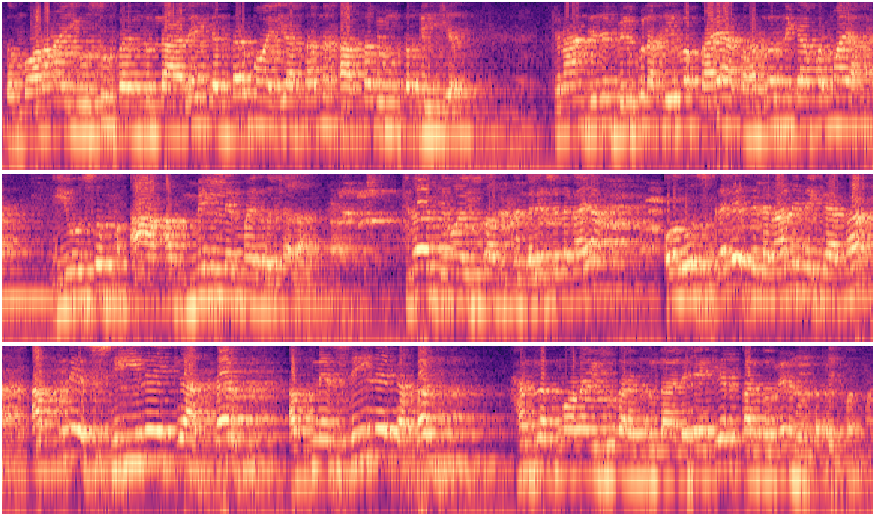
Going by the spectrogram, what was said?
تو مولانا یوسف رحمۃ اللہ علیہ کے اندر معلیات صاحب نے خاصہ بھی منتقل کیا۔ تھا چنانچہ جب بالکل اخیر وقت آیا تو حضرت نے کیا فرمایا؟ یوسف، آ، اب مل لے، میں تو چلا۔ چنانچہ ماں یوسف کو گلے سے لگایا اور اس گلے سے لگانے میں کیا تھا؟ اپنے سینے کا درد، اپنے سینے کا غم۔ حضرت مولانا یوسف رحمۃ اللہ علیہ کے قلب میں منتقل فرما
